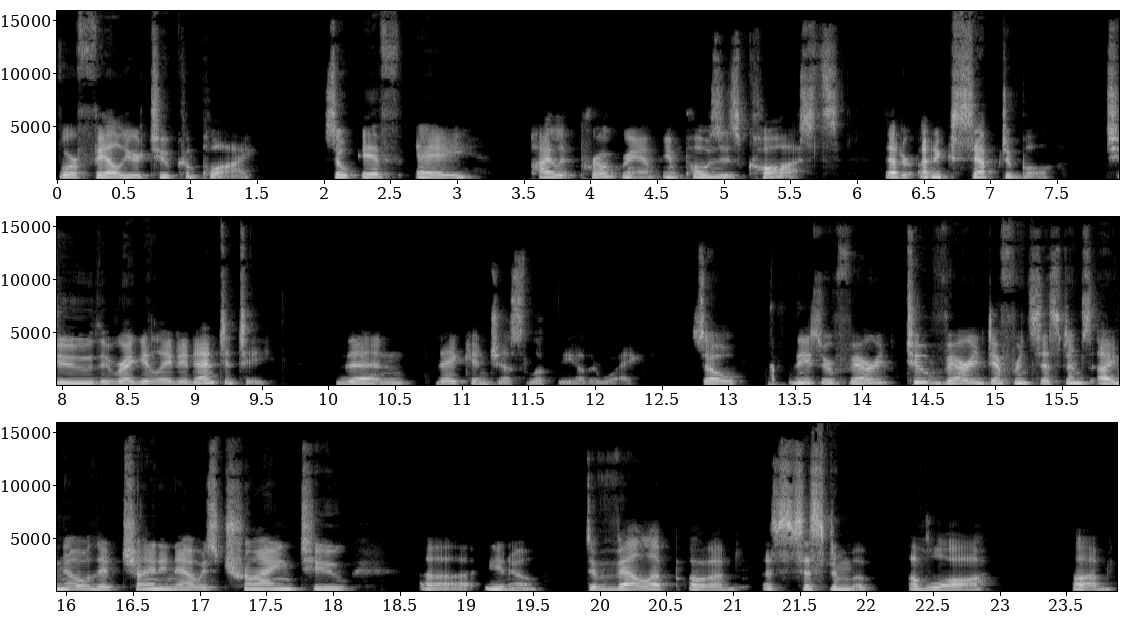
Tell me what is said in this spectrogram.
for failure to comply. So if a pilot program imposes costs that are unacceptable to the regulated entity, then they can just look the other way. So these are very two very different systems. I know that China now is trying to, uh, you know, develop a, a system of, of law, um,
